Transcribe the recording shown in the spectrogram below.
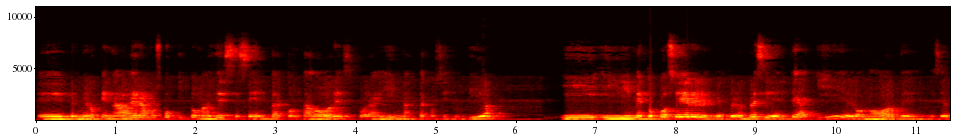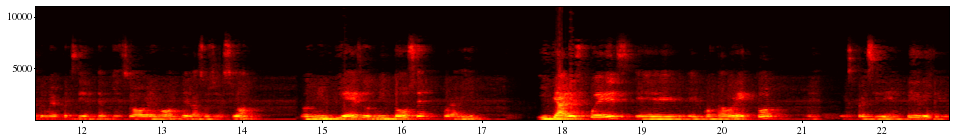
eh, primero que nada éramos poquito más de 60 contadores por ahí en acta constitutiva y, me tocó ser el, primer presidente aquí, el honor de, ser el primer presidente aquí en Ciudad Obregón de la asociación, 2010, 2012, por ahí. Y ya después eh, el contador Héctor, expresidente de,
